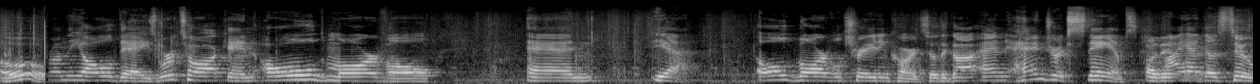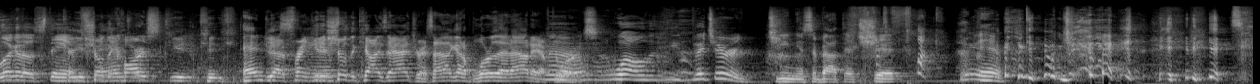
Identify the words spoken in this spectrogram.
Oh. from the old days. We're talking old Marvel and yeah, old Marvel trading cards. So the guy and Hendrix stamps. Oh, they- I had those too. Look at those stamps. Can you show the Hendrix- cards? Can you, can, Hendrix yeah, Frank, you just stamps. showed the guy's address. I got to blur that out afterwards. Uh, well, but you're a genius about that shit. Fuck. yeah. Idiots.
